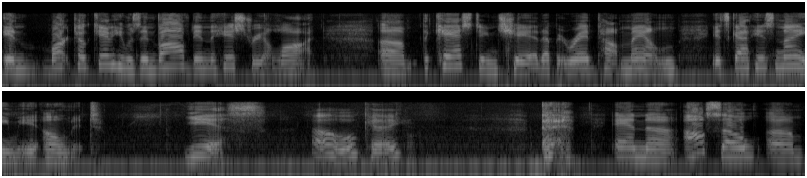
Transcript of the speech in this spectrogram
in Bartow County, he was involved in the history a lot. Um, the casting shed up at Red Top Mountain, it's got his name on it. Yes. Oh, okay. and uh, also, um,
